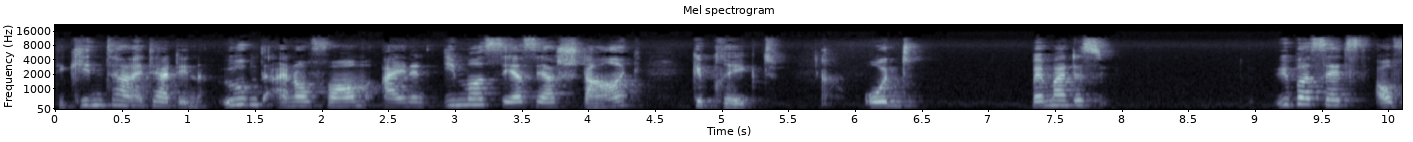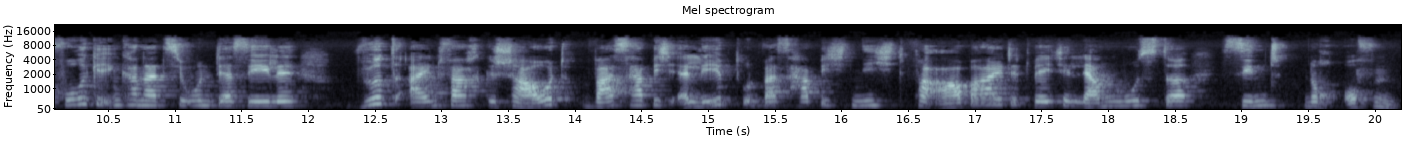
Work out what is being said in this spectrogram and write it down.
Die Kindheit hat in irgendeiner Form einen immer sehr, sehr stark geprägt. Und wenn man das übersetzt auf vorige Inkarnation der Seele, wird einfach geschaut, was habe ich erlebt und was habe ich nicht verarbeitet, welche Lernmuster sind noch offen.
